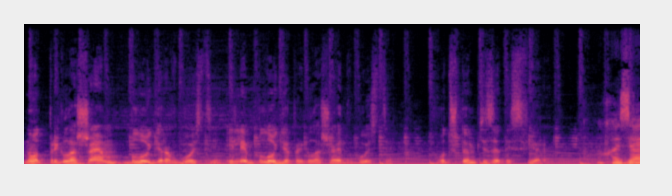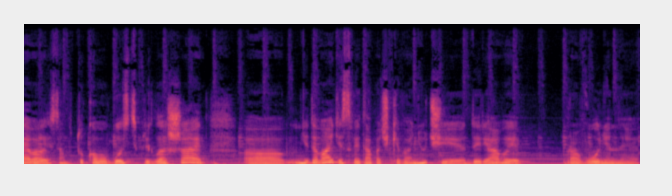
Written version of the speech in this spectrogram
Ну вот, приглашаем блогера в гости, или блогер приглашает в гости. Вот что-нибудь из этой сферы хозяева, если там кто кого в гости приглашает, э, не давайте свои тапочки вонючие, дырявые, провоненные,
